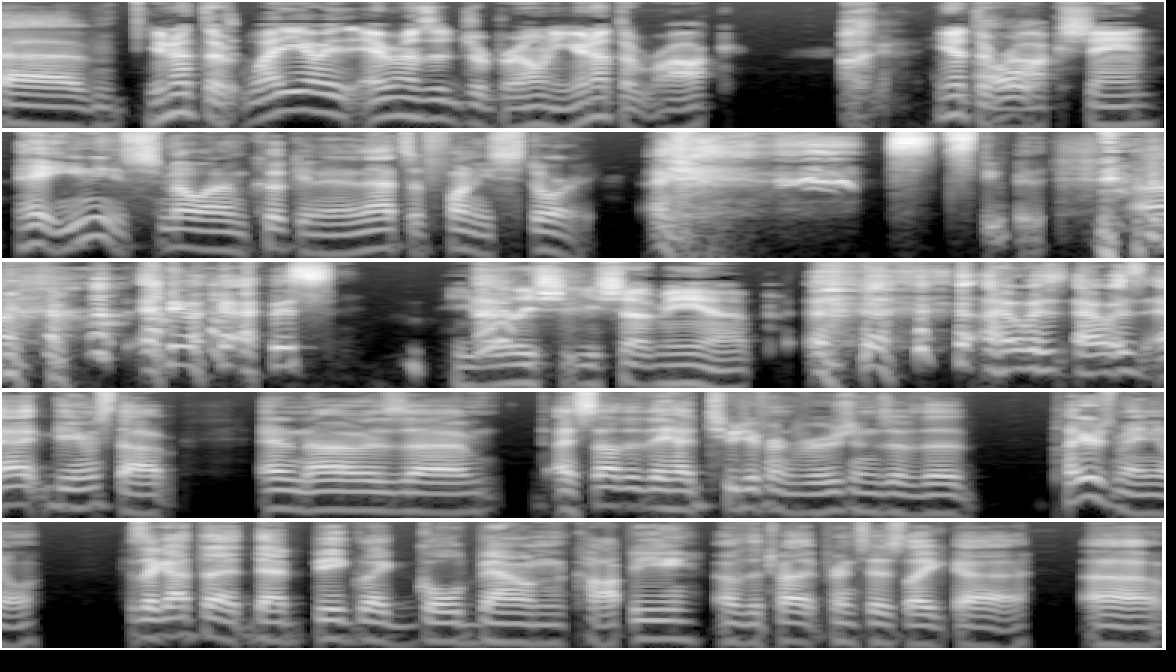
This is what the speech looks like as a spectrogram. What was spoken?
Um, You're not the. Why do you always? Everyone's a jabroni. You're not the Rock. You're not the Oh. Rock, Shane. hey, you need to smell what I'm cooking, and that's a funny story. Stupid. Uh, anyway, I was He really. sh- you shut me up. I was I was at GameStop and I was um, I saw that they had two different versions of the player's manual because I got that that big like gold bound copy of the Twilight Princess like uh uh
